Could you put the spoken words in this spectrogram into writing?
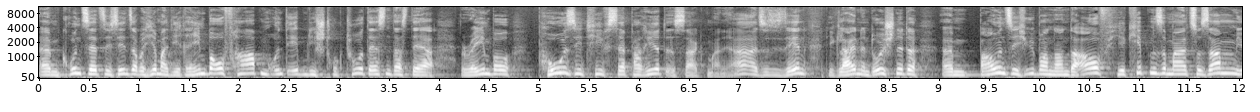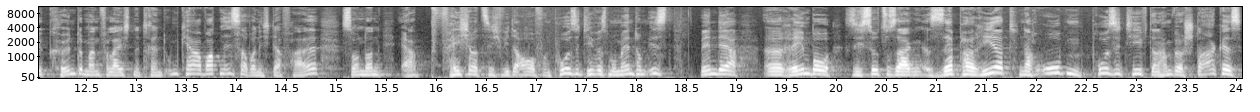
Ähm, grundsätzlich sehen Sie aber hier mal die Rainbow-Farben und eben die Struktur dessen, dass der Rainbow positiv separiert ist, sagt man. Ja, also Sie sehen, die kleinen Durchschnitte ähm, bauen sich übereinander auf. Hier kippen sie mal zusammen. Hier könnte man vielleicht eine Trendumkehr erwarten, ist aber nicht der Fall, sondern er fächert sich wieder auf. Und positives Momentum ist, wenn der äh, Rainbow sich sich sozusagen separiert nach oben positiv, dann haben wir starkes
